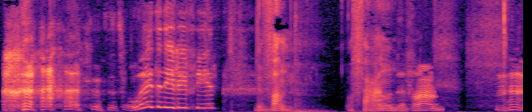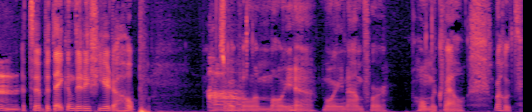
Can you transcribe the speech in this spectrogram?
Hoe heette die rivier? De Van. Of Vaan. Oh, de Van. Mhm. Het eh, betekent de rivier de hoop. Dat is ook Ah, wel een mooie, mooie naam voor hondenkwijl. Maar goed,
